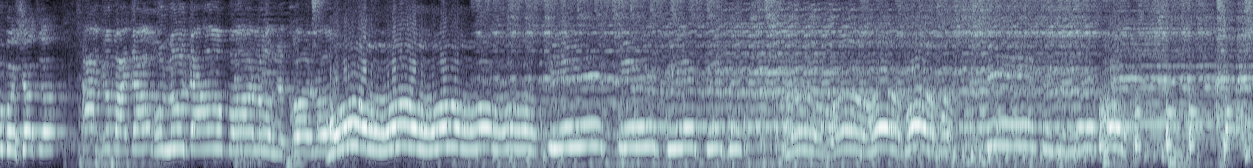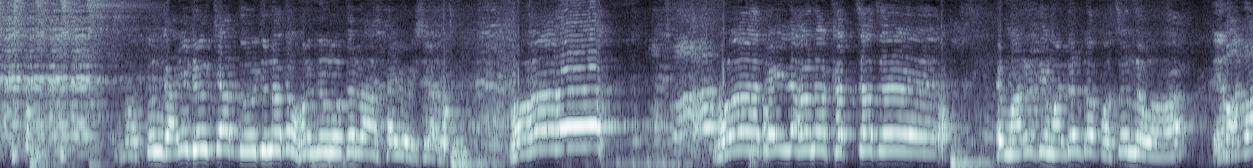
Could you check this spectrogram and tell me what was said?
বসে আছো বাজা উলু দাও বরণ করো ও, পি, পি, পি, পি, পি। নতুন গাড়ি ঢুকছে আর দুজনে তো হন্যের মতন রাস্তায় বসে আছে দেখলাম না খাচ্ছাছে মারুতি মডেলটা পছন্দ বাবা। এ বাবা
